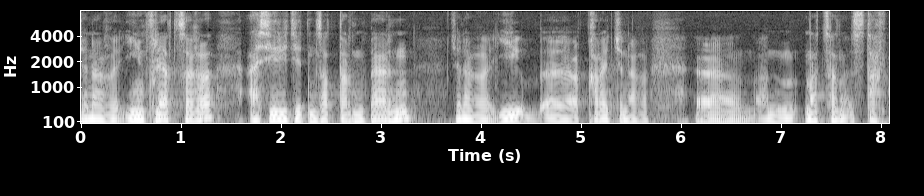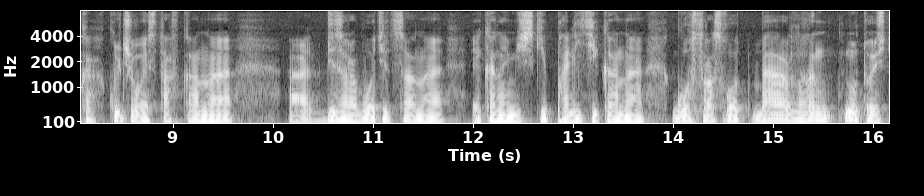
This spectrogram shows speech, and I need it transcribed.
жаңағы инфляцияға әсер ететін заттардың бәрін жаңағы ә, қарайды жаңағы ә, ставка ключевой ставканы ә, безработицаны экономический политиканы госрасход барлығын ну то есть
